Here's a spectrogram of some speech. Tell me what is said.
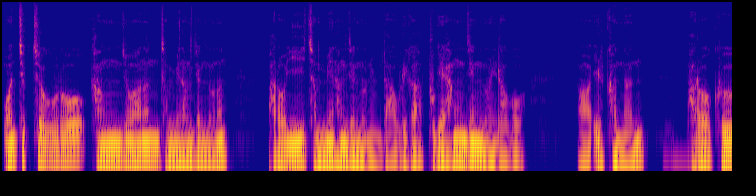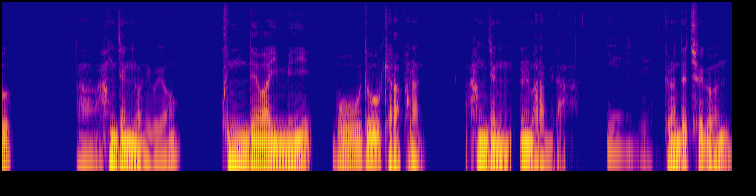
원칙적으로 강조하는 전민항쟁론은 바로 이 전민 항쟁론입니다. 우리가 북의 항쟁론이라고 어, 일컫는 바로 그 어, 항쟁론이고요. 군대와 인민이 모두 결합하는 항쟁을 말합니다. 예. 예. 그런데 최근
